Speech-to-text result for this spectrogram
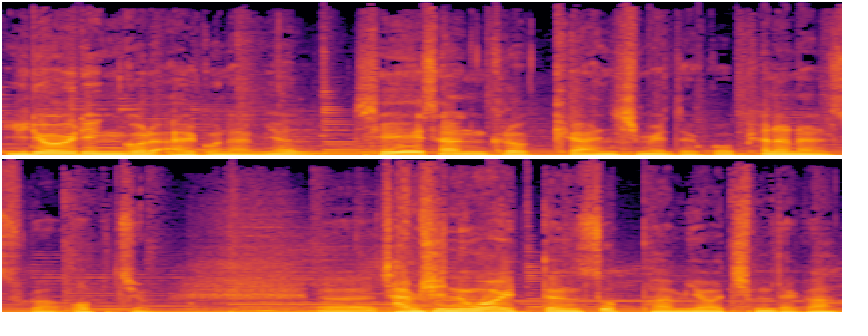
일요일인 걸 알고 나면 세상 그렇게 안심이 되고 편안할 수가 없죠. 어, 잠시 누워있던 소파며 침대가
